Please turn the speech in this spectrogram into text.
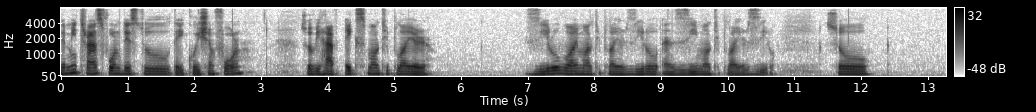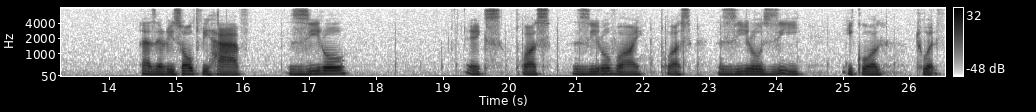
let me transform this to the equation form. So we have x multiplier 0 y multiplier 0 and z multiplier 0 so as a result we have 0 x plus 0 y plus 0 z equal 12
